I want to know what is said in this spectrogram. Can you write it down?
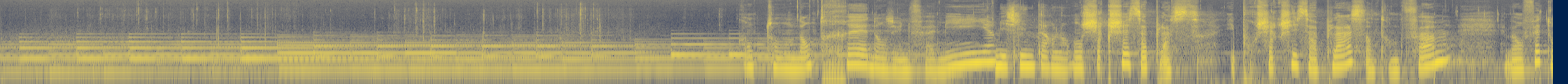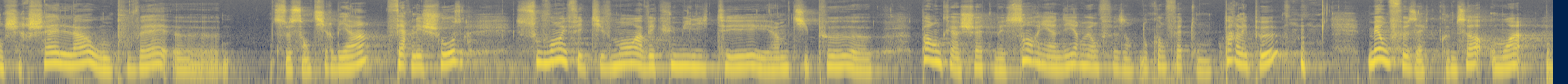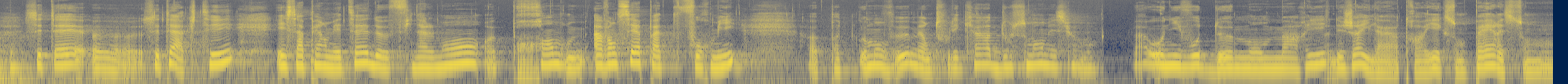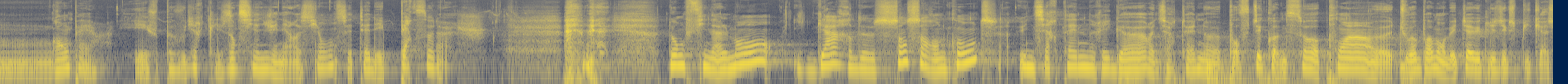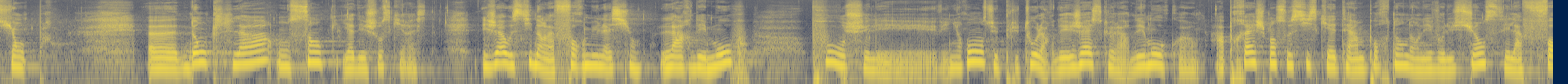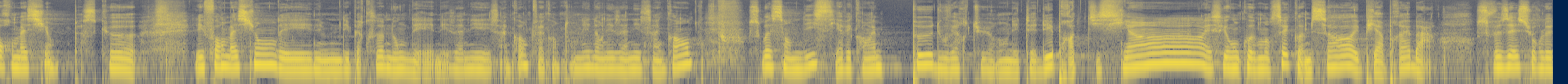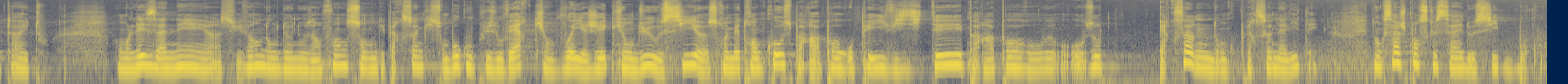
Quand on entrait dans une famille, Micheline Tarlan, on cherchait sa place. Et pour chercher sa place en tant que femme, eh ben en fait, on cherchait là où on pouvait euh, se sentir bien, faire les choses, souvent effectivement avec humilité et un petit peu, euh, pas en cachette, mais sans rien dire, mais en faisant. Donc en fait, on parlait peu. Mais on faisait, comme ça au moins c'était euh, acté et ça permettait de finalement euh, prendre, avancer à pas de fourmi, euh, pas comme on veut, mais en tous les cas doucement mais sûrement. Bah, au niveau de mon mari, déjà il a travaillé avec son père et son grand-père. Et je peux vous dire que les anciennes générations, c'était des personnages. Donc finalement, il garde, sans s'en rendre compte, une certaine rigueur, une certaine euh, pauvreté comme ça, point, euh, tu vas pas m'embêter avec les explications. Euh, donc là, on sent qu'il y a des choses qui restent. Déjà aussi dans la formulation, l'art des mots, chez les vignerons, c'est plutôt l'art des gestes que l'art des mots. Après, je pense aussi ce qui a été important dans l'évolution, c'est la formation parce que les formations des, personnes donc des, années 50, enfin quand on est dans les années 50, 70, il y avait quand même peu d'ouverture. On était des praticiens, et on commençait comme ça, et puis après, bah, on se faisait sur le tas et tout. Bon, les années euh, suivantes donc, de nos enfants sont des personnes qui sont beaucoup plus ouvertes, qui ont voyagé, qui ont dû aussi euh, se remettre en cause par rapport aux pays visités, par rapport aux, aux autres personnes, donc aux personnalités. Donc ça, je pense que ça aide aussi beaucoup.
